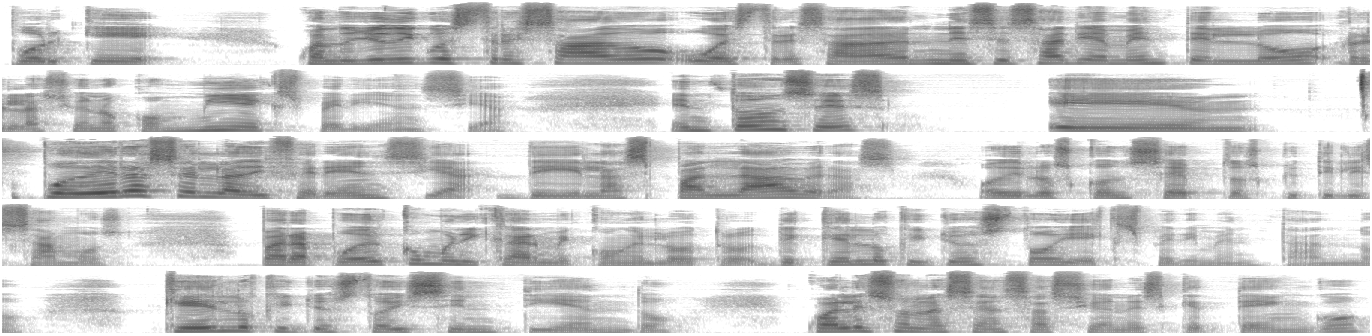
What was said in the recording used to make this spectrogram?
Porque cuando yo digo estresado o estresada, necesariamente lo relaciono con mi experiencia. Entonces, em, poder hacer la diferencia de las palabras o de los conceptos que utilizamos para poder comunicarme con el otro, de qué es lo que yo estoy experimentando, qué es lo que yo estoy sintiendo, cuáles son las sensaciones que tengo.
